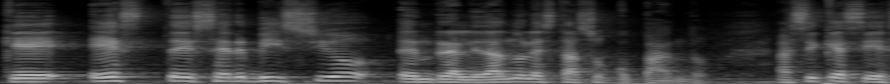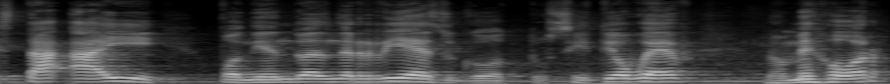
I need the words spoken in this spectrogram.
que este servicio en realidad no le estás ocupando. Así que si está ahí poniendo en riesgo tu sitio web, lo mejor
